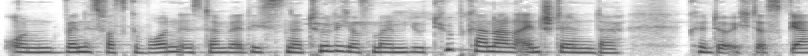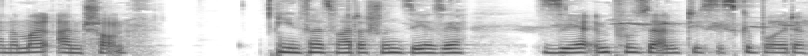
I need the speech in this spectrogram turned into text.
und wenn es was geworden ist, dann werde ich es natürlich auf meinem YouTube-Kanal einstellen. Da könnt ihr euch das gerne mal anschauen. Jedenfalls war das schon sehr, sehr, sehr imposant, dieses Gebäude.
